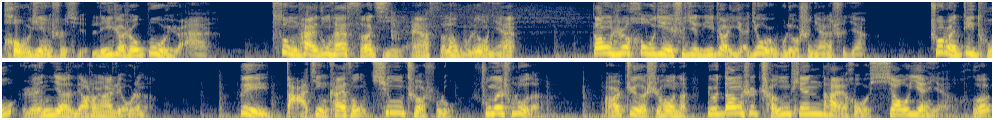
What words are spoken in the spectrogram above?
后晋时期，离这时候不远。宋太宗才死了几年呀？死了五六年。当时后晋时期离这也就是五六十年的时间。说本地图，人家辽朝人还留着呢。对，打进开封，轻车熟路，熟门熟路的。而这个时候呢，又是当时承天太后萧燕燕和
